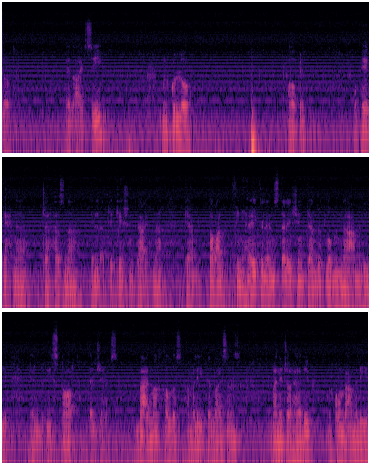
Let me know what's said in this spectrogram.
dot lic من كله open. وبهيك إحنا جهزنا الابلكيشن بتاعتنا كامل طبعا في نهاية ال installation كان بيطلب منا عملية ال restart للجهاز. بعد ما نخلص عملية ال License Manager هذه بنقوم بعملية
